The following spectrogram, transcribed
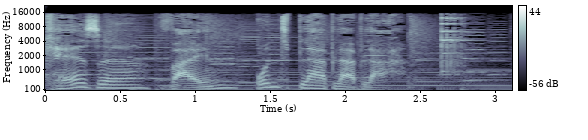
Käse, Wein und bla bla bla.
